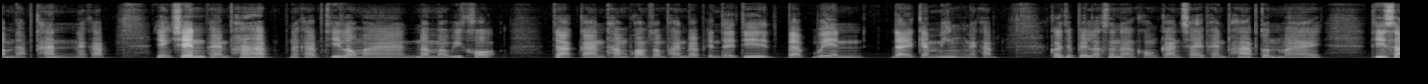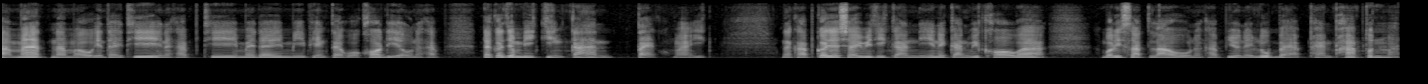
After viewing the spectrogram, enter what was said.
ลำดับขั้นนะครับ อย่างเช่นแผนภาพนะครับที่เรามานำมาวิเคราะห์จากการทำความสัมพันธ์แบบ entity แบบเวน diagramming นะครับ ก็จะเป็นลักษณะของการใช้แผนภาพต้นไม้ ที่สามารถนำเอา entity นะครับที่ไม่ได้มีเพียงแต่หัวข้อเดียวนะครับ แต่ก็จะมีกิ่งก้านแตกออกมาอีกนะครับ ก็จะใช้วิธีการนี้ในการวิเคราะห์ว่า บริษัทเรานะครับอยู่ในรูปแบบแผนภาพต้นไม้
